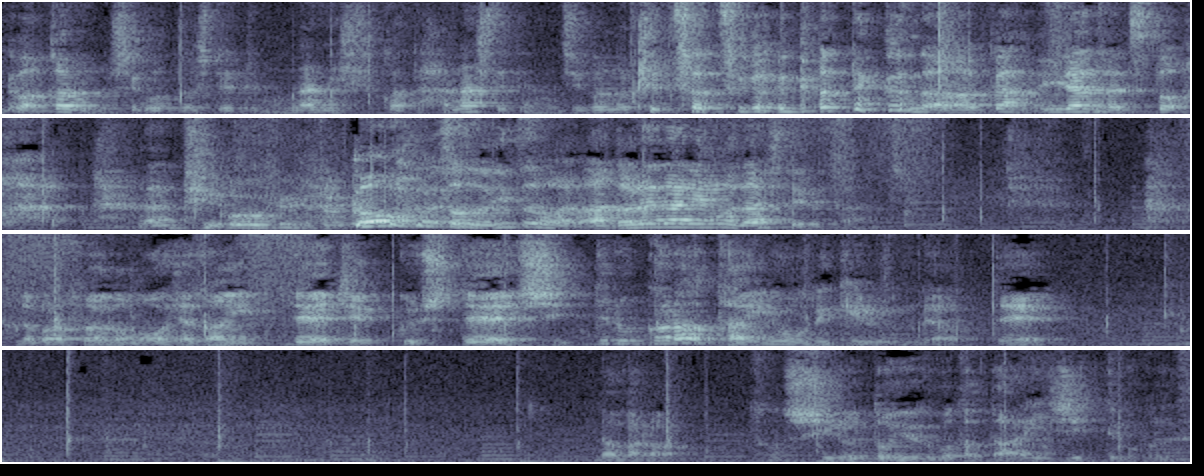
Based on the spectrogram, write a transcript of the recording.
で分かるの仕事してても何しこうやって話してても自分の血圧が上がってくるのは分かんない。いらない。ちょっとなんていう興の奮とか。興奮そうそういつもアドレナリンを出してる感じ。だからそういうのもお医者さん行ってチェックして知ってるから対応できるんであってだからその知るということは大事ってことです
